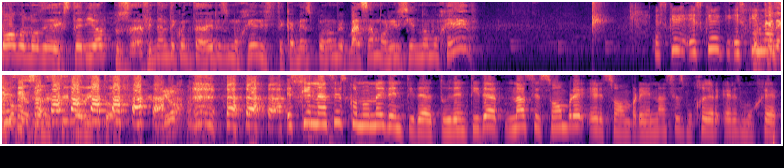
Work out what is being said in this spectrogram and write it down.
todo lo de exterior, pues a final de cuentas eres mujer y si te cambias por hombre vas a morir siendo mujer. Es que, es que, es que ¿Por qué le copias naces, el estilo a Víctor? Yo jamás. es que naces con una identidad. Tu identidad, naces hombre, eres hombre, naces mujer, eres mujer.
